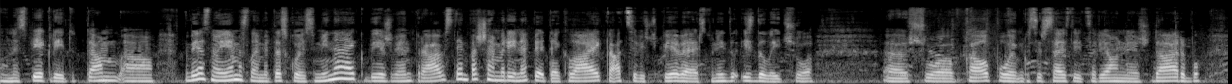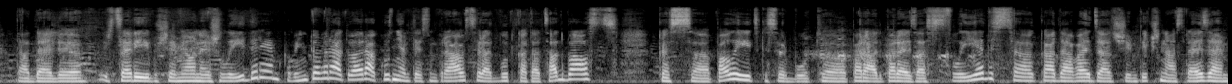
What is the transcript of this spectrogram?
Un es piekrītu tam, uh, viens no iemesliem ir tas, ko es minēju, ka bieži vien prāvestiem pašiem arī nepietiek laika atsevišķi pievērst un izdalīt šo, uh, šo kalpojumu, kas ir saistīts ar jauniešu darbu. Tādēļ uh, ir cerība šiem jauniešu līderiem, ka viņi to varētu vairāk uzņemties un prāvis varētu būt kā tāds atbalsts, kas uh, palīdz, kas varbūt uh, parāda pareizās sliedes, uh, kādā vajadzētu šīm tikšanās reizēm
